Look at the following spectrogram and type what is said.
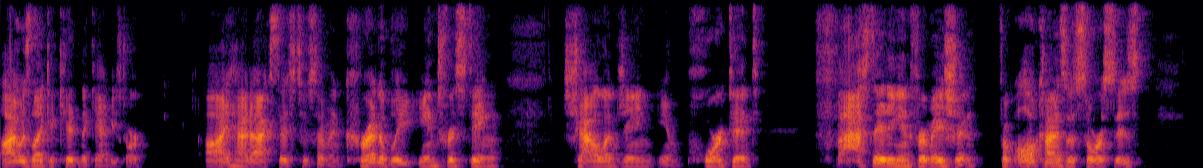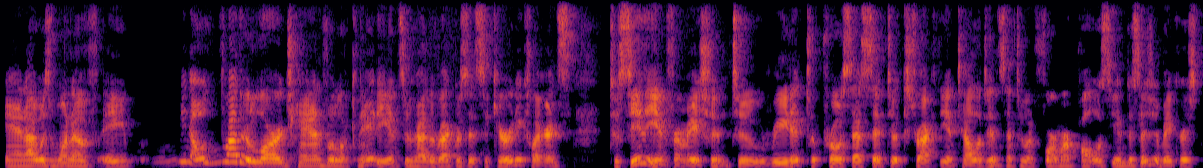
I was like a kid in a candy store. I had access to some incredibly interesting, challenging, important, fascinating information from all kinds of sources. And I was one of a you know rather large handful of Canadians who had the requisite security clearance to see the information, to read it, to process it, to extract the intelligence, and to inform our policy and decision makers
